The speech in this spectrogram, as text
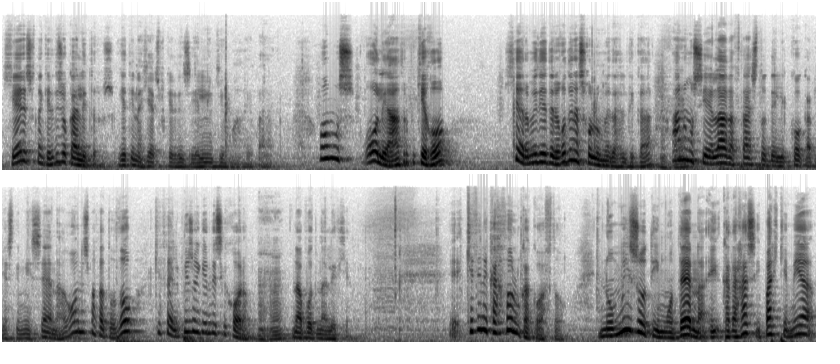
χαίρεσαι όταν κερδίζει ο καλύτερος. Γιατί να χαίρεσαι που κερδίζει η ελληνική ομάδα, για παράδειγμα. Όμως όλοι οι άνθρωποι, και εγώ, χαίρομαι ιδιαίτερα. Εγώ δεν ασχολούμαι με τα αθλητικά. Αν όμως η Ελλάδα φτάσει στον τελικό κάποια στιγμή σε ένα αγώνισμα, θα το δω και θα ελπίζω να κερδίσει η χώρα μου. Να πω την αλήθεια. Ε, και δεν είναι καθόλου κακό αυτό. Νομίζω ότι η μοντέρνα, καταρχάς υπάρχει και μία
